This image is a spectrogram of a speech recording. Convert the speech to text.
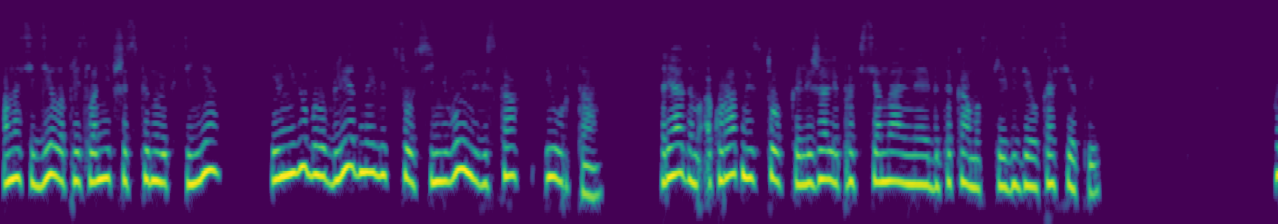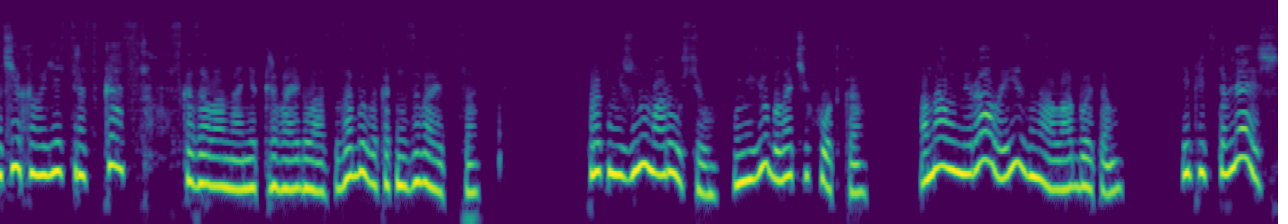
Она сидела, прислонившись спиной к стене, и у нее было бледное лицо с синевой на висках и у рта. Рядом аккуратной стопкой лежали профессиональные бетакамовские видеокассеты. «У Чехова есть рассказ», — сказала она, не открывая глаз. Забыла, как называется. «Про княжну Марусю. У нее была чехотка. Она умирала и знала об этом. И представляешь,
